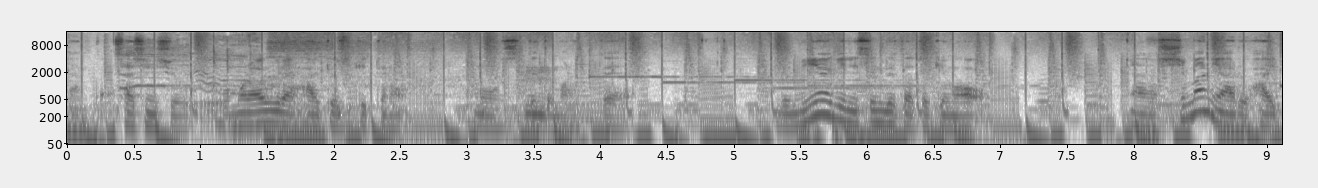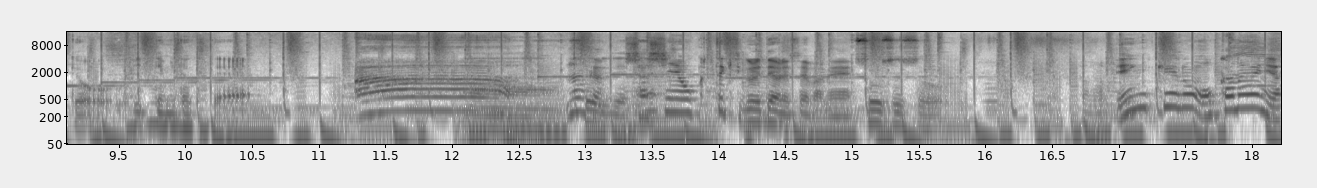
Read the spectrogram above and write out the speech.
なんか写真集をもらうぐらい廃墟好きってのをもう知っててもらって、で宮城に住んでた時もあの島にある廃墟行ってみたくて。ああなんか写真送ってきてくれたよねそういえばね。そうそうそう。あの円形の丘の上にあ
